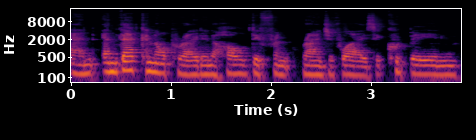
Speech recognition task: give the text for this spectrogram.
and and that can operate in a whole different range of ways. It could be in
